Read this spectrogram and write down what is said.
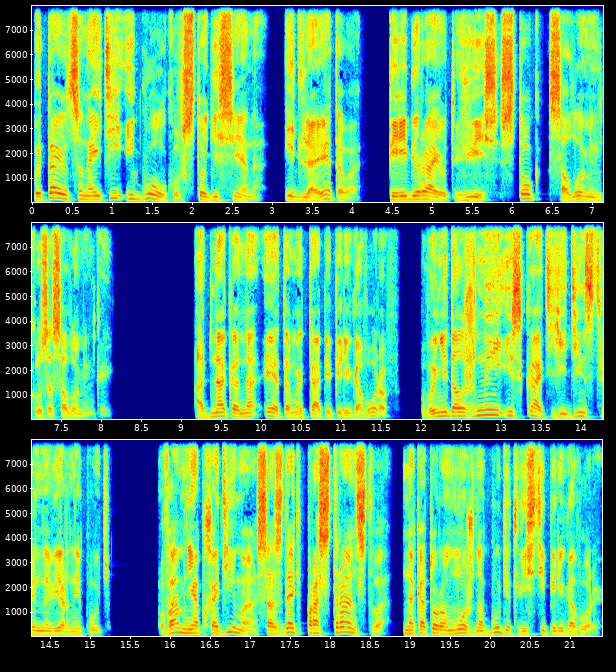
пытаются найти иголку в стоге сена, и для этого перебирают весь стог соломинку за соломинкой. Однако на этом этапе переговоров вы не должны искать единственно верный путь. Вам необходимо создать пространство, на котором можно будет вести переговоры.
